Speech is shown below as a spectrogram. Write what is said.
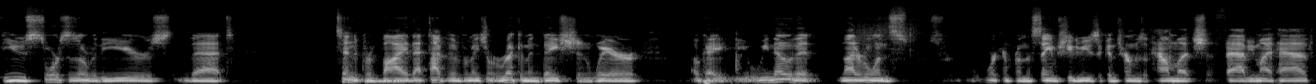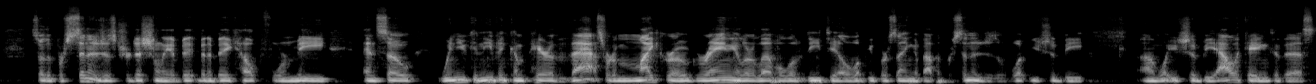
few sources over the years that tend to provide that type of information or recommendation where, okay, we know that not everyone's working from the same sheet of music in terms of how much fab you might have. So the percentage has traditionally a bit, been a big help for me. And so when you can even compare that sort of micro granular level of detail, what people are saying about the percentages of what you should be, um, what you should be allocating to this,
